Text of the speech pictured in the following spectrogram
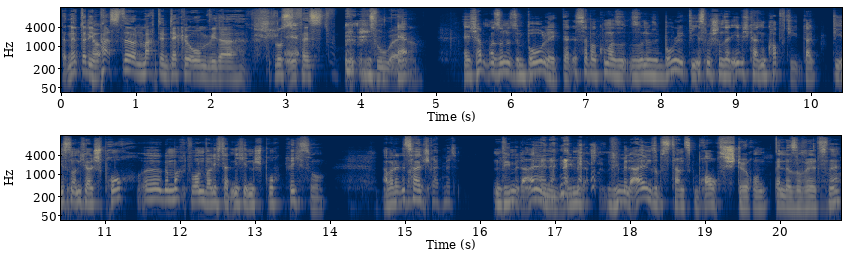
dann nimmt er die Ja. Paste und macht den Deckel oben wieder schlussfest zu. Alter. Ja. Ich habe mal so eine Symbolik, das ist aber, guck mal, so, so eine Symbolik, die ist mir schon seit Ewigkeiten im Kopf, die, die ist noch nicht als Spruch äh, gemacht worden, weil ich das nicht in den Spruch krieg, so. Aber das ist halt schreib mit. wie mit allen, Nein, nein, Wie, mit, wie mit allen Substanzgebrauchsstörungen, wenn du so willst, ne?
